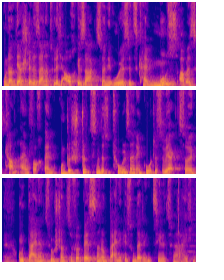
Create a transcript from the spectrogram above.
Und an der Stelle sei natürlich auch gesagt, so eine Uhr ist jetzt kein Muss, aber es kann einfach ein unterstützendes Tool sein, ein gutes Werkzeug, um deinen Zustand zu verbessern, um deine gesundheitlichen Ziele zu erreichen.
